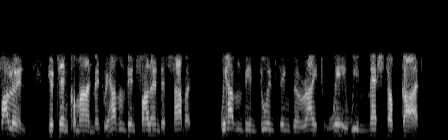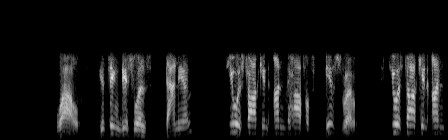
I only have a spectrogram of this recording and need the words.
following your Ten Commandments. We haven't been following the Sabbath. We haven't been doing things the right way. We messed up God. Wow. You think this was Daniel? He was talking on behalf of Israel. He was talking on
